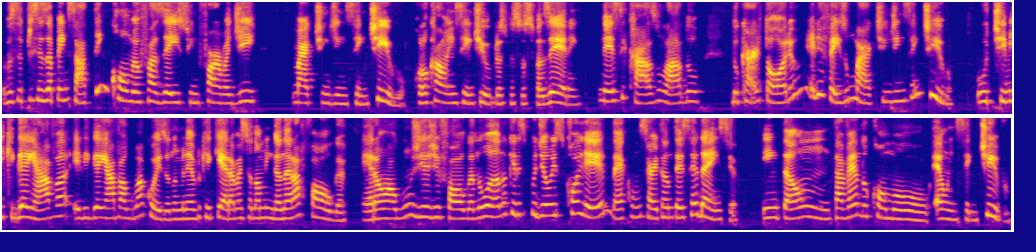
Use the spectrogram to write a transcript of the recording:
você precisa pensar: tem como eu fazer isso em forma de marketing de incentivo? Colocar um incentivo para as pessoas fazerem? Nesse caso lá do, do cartório, ele fez um marketing de incentivo o time que ganhava, ele ganhava alguma coisa. Eu não me lembro o que, que era, mas se eu não me engano, era folga. Eram alguns dias de folga no ano que eles podiam escolher, né, com certa antecedência. Então, tá vendo como é um incentivo?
